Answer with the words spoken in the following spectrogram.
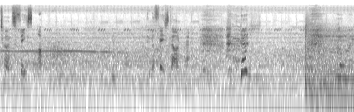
turns face up in the face down pack. Oh my.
